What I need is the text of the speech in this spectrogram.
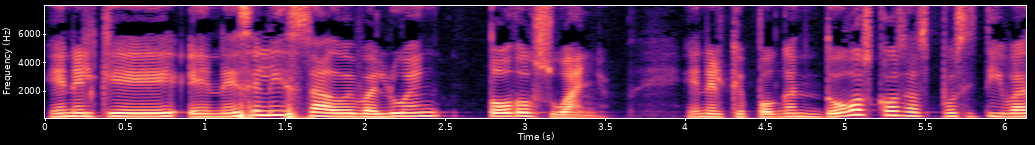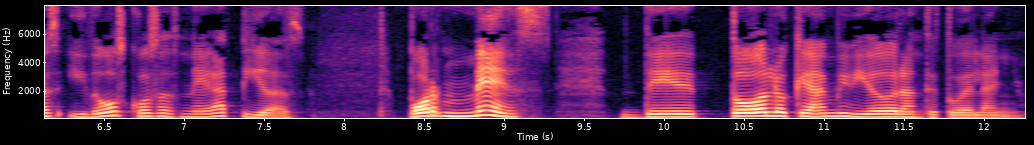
en el que en ese listado evalúen todo su año en el que pongan dos cosas positivas y dos cosas negativas por mes de todo lo que han vivido durante todo el año.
